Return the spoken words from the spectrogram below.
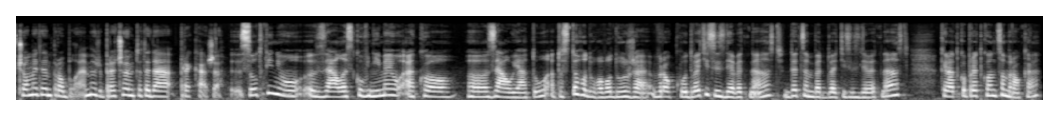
v čom je ten problém, že prečo im to teda prekáža. Súdkyňu Zálesku vnímajú ako e, zaujatú a to z toho dôvodu, že v roku 2019, december 2019, krátko pred koncom roka, e,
